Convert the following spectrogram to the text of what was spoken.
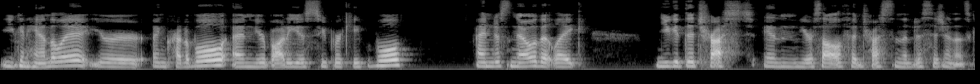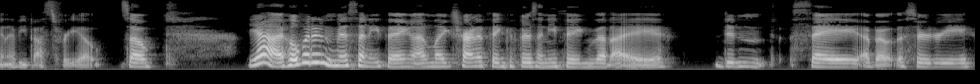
you can handle it. You're incredible and your body is super capable and just know that like you get to trust in yourself and trust in the decision that's going to be best for you. So, yeah, I hope I didn't miss anything. I'm like trying to think if there's anything that I didn't say about the surgery.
